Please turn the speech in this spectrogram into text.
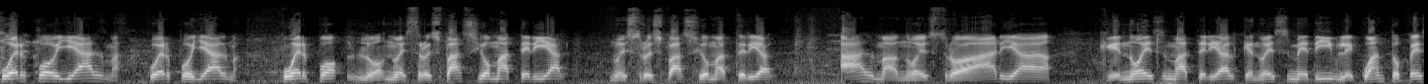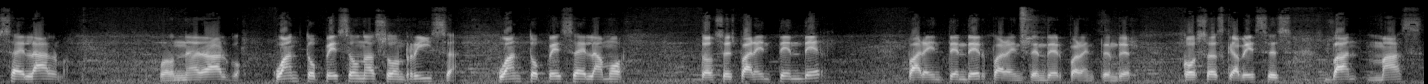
cuerpo y alma, cuerpo y alma. Cuerpo, nuestro espacio material, nuestro espacio material. Alma, nuestro área que no es material, que no es medible. ¿Cuánto pesa el alma? poner algo. ¿Cuánto pesa una sonrisa? ¿Cuánto pesa el amor? Entonces, para entender, para entender, para entender, para entender, cosas que a veces van más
